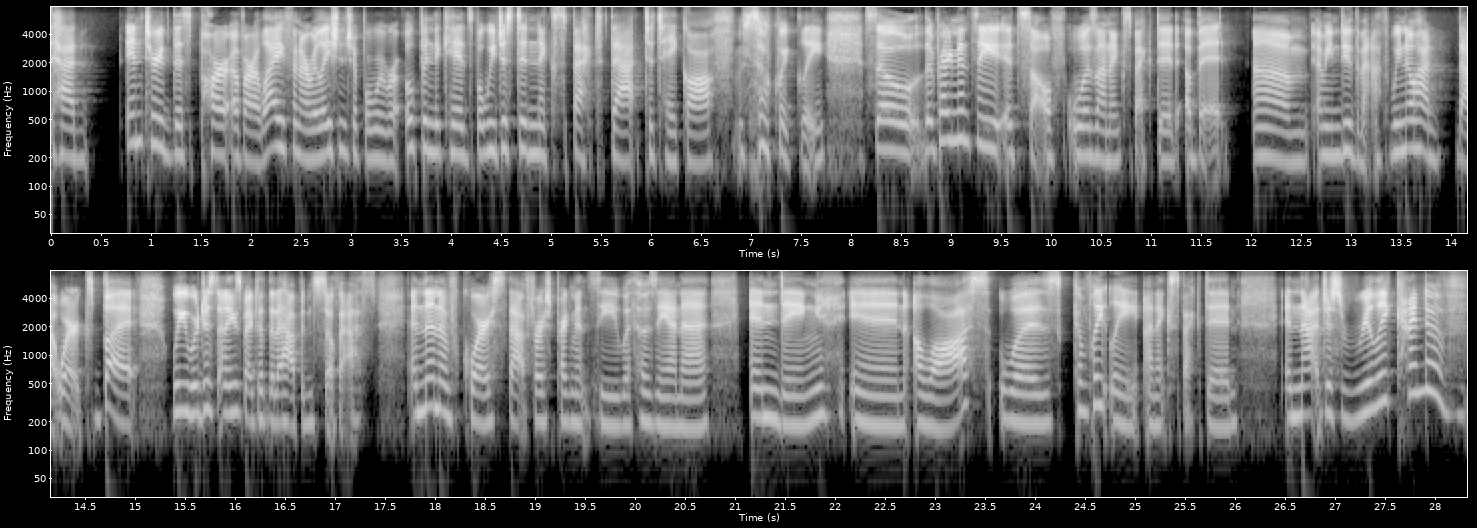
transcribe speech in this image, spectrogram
had entered this part of our life and our relationship where we were open to kids, but we just didn't expect that to take off so quickly. So the pregnancy itself was unexpected a bit. Um, I mean, do the math. We know how that works, but we were just unexpected that it happened so fast. And then, of course, that first pregnancy with Hosanna ending in a loss was completely unexpected. And that just really kind of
